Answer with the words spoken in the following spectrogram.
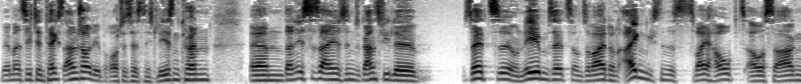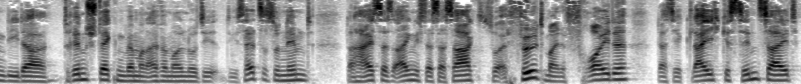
Wenn man sich den Text anschaut, ihr braucht es jetzt nicht lesen können, ähm, dann ist es eigentlich, sind ganz viele Sätze und Nebensätze und so weiter. Und eigentlich sind es zwei Hauptaussagen, die da drin stecken. Wenn man einfach mal nur die, die Sätze so nimmt, dann heißt das eigentlich, dass er sagt, so erfüllt meine Freude, dass ihr gleich gesinnt seid,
